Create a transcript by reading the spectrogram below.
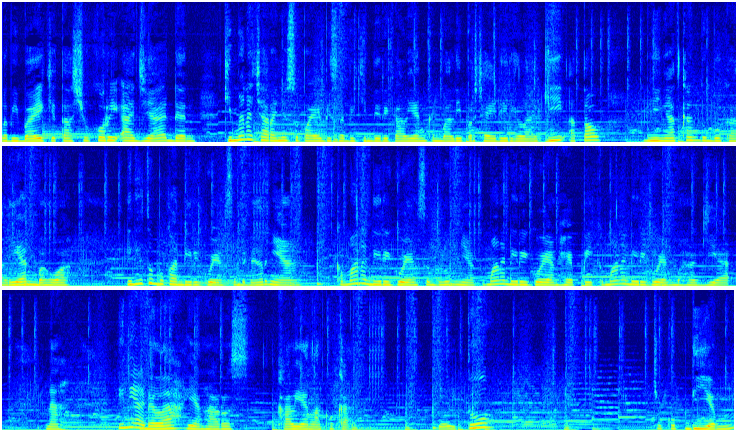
lebih baik kita syukuri aja dan gimana caranya supaya bisa bikin diri kalian kembali percaya diri lagi atau mengingatkan tubuh kalian bahwa ini tuh bukan diri gue yang sebenarnya. Ke mana diri gue yang sebelumnya? Ke mana diri gue yang happy? Ke mana diri gue yang bahagia? Nah ini adalah yang harus kalian lakukan. Yaitu cukup diem.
